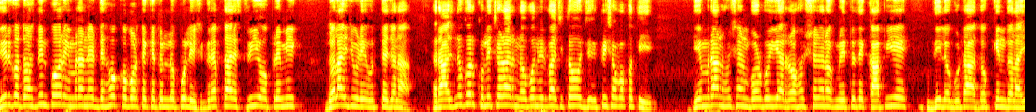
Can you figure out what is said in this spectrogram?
দীর্ঘ দশ দিন পর ইমরানের দেহ কবর থেকে তুলল পুলিশ। গ্রেপ্তার স্ত্রী ও প্রেমিক দলাই জুড়ে উত্তেজনা। রাজনগর কুলিছড়ার নবনির্বাচিত জিপি সভাপতি ইমরান হোসেন বড়বইয়ার রহস্যজনক মৃত্যুতে কাঁপিয়ে দিল গোটা দক্ষিণ দলাই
